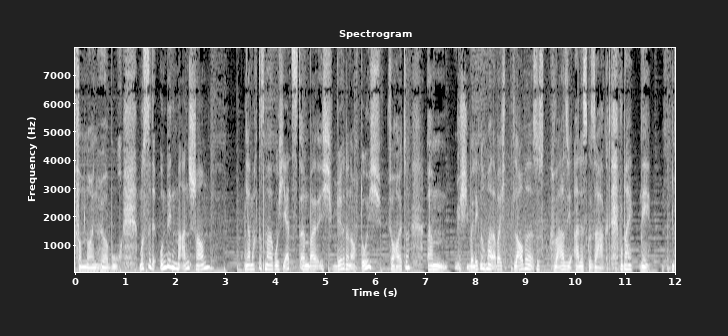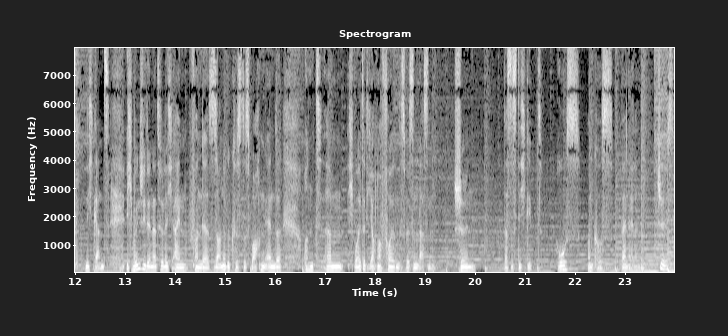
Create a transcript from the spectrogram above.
vom neuen Hörbuch. Musst du dir unbedingt mal anschauen. ja, mach das mal ruhig jetzt, ähm, weil ich wäre dann auch durch für heute. Ähm, ich überlege nochmal, aber ich glaube, es ist quasi alles gesagt. Wobei, nee, nicht ganz. Ich wünsche dir natürlich ein von der Sonne geküsstes Wochenende und ähm, ich wollte dich auch noch Folgendes wissen lassen. Schön, dass es dich gibt. Gruß und Kuss, dein Alan. Tschüss.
